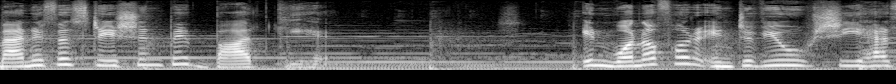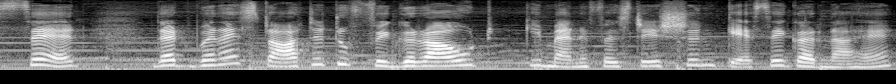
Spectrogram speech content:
मैनिफेस्टेशन पे बात की है। In one of her interview she has said that when I started to figure out कि मैनिफेस्टेशन कैसे करना है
